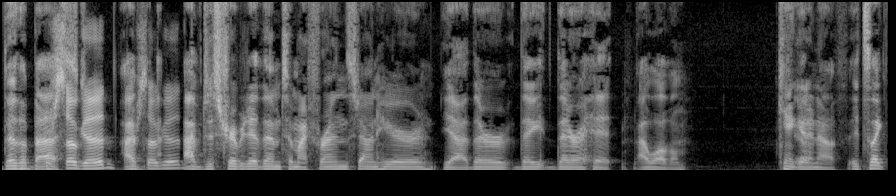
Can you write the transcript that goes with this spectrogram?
They're the best. They're so good. They're I've, so good. I've distributed them to my friends down here. Yeah, they're they they're a hit. I love them. Can't get enough. It's like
